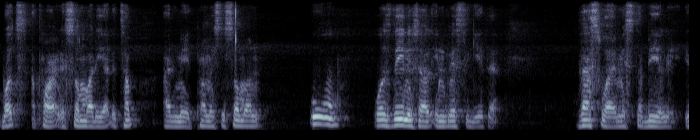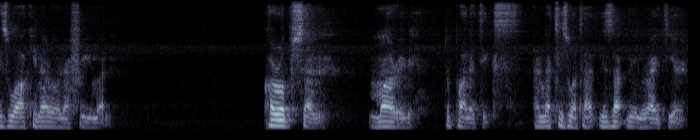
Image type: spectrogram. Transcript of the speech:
But apparently somebody at the top had made promise to someone who was the initial investigator. That's why Mr. Bailey is walking around a free man. Corruption married to politics. And that is what is happening right here.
